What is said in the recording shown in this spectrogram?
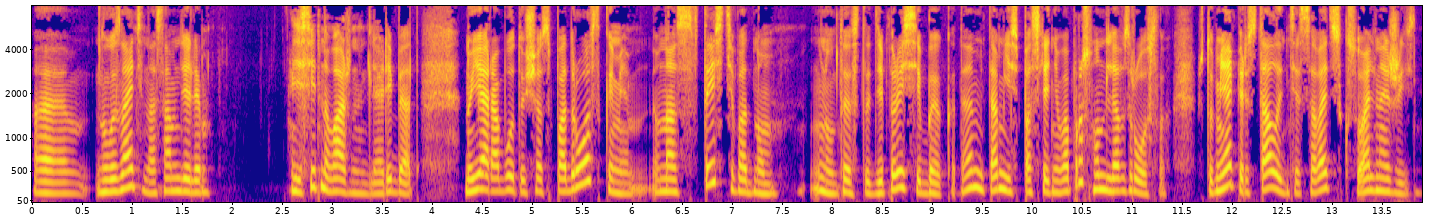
Ну, вы знаете, на самом деле действительно важный для ребят. Но я работаю сейчас с подростками. У нас в тесте в одном, ну, теста депрессии Бека, да, там есть последний вопрос, он для взрослых, что меня перестала интересовать сексуальная жизнь.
